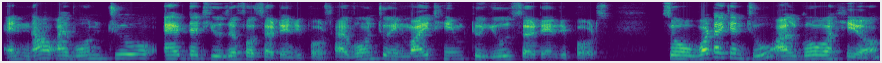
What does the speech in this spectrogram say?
And now I want to add that user for certain reports. I want to invite him to use certain reports. So what I can do, I'll go over here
